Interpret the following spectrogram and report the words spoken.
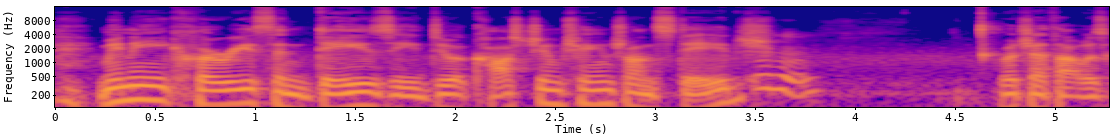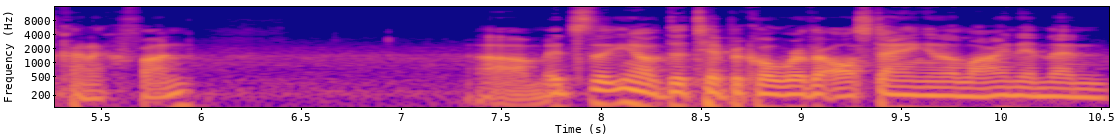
Minnie, Clarice, and Daisy do a costume change on stage, which I thought was kind of fun. Um, it's the you know the typical where they're all standing in a line and then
